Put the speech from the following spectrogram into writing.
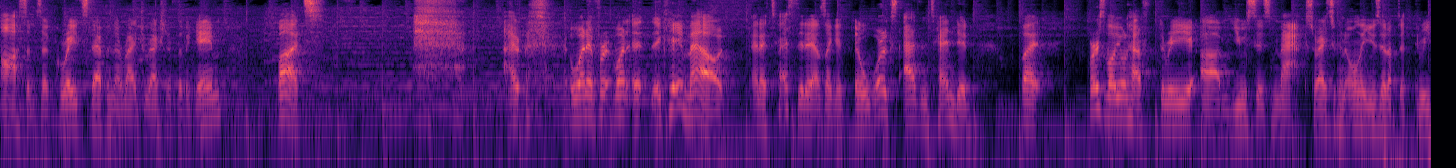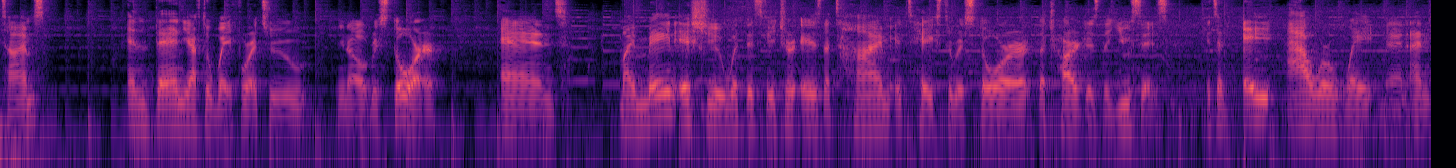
awesome. It's a great step in the right direction for the game. But I, when it when it, came out and I tested it, I was like, it, it, works as intended. But first of all, you only have three um, uses max, right? So you can only use it up to three times and then you have to wait for it to, you know, restore. And my main issue with this feature is the time it takes to restore the charges, the uses. It's an eight hour wait, man. And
